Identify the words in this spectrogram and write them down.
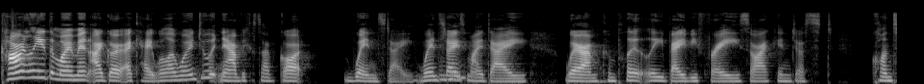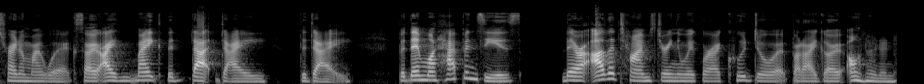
Currently at the moment, I go, okay, well, I won't do it now because I've got Wednesday. Wednesday is mm-hmm. my day where I'm completely baby free, so I can just concentrate on my work. So I make the that day the day. But then what happens is there are other times during the week where I could do it, but I go, oh no, no, no,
